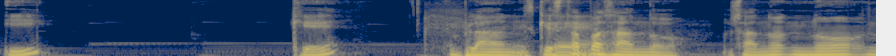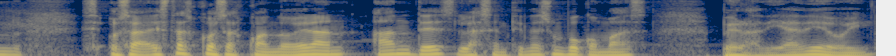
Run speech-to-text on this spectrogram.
¿y? ¿Qué? En plan, Es ¿qué está que- pasando? O sea, no, no, no- o sea, estas cosas cuando eran antes las entiendes un poco más, pero a día de hoy,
